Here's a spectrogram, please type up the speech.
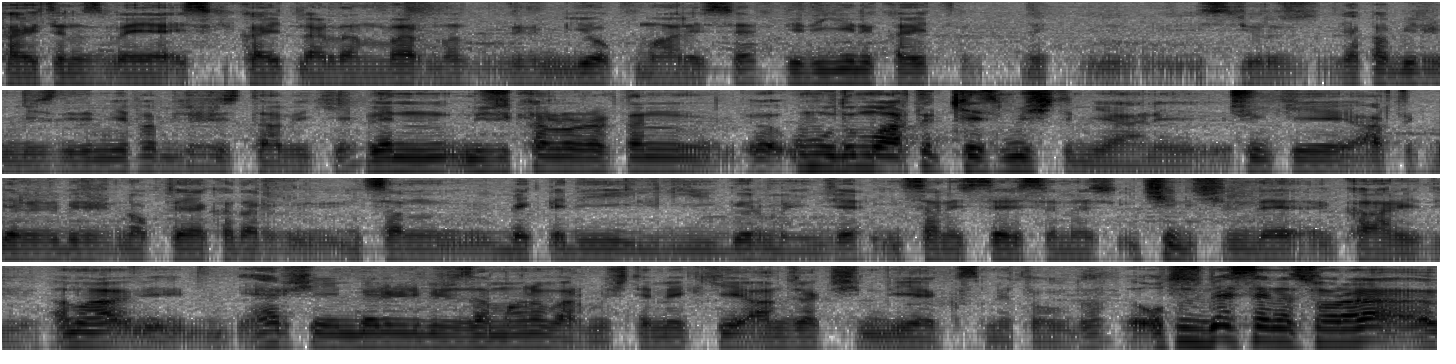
kayıtınız veya eski kayıtlardan var mı? Dedim yok maalesef. Dedi yeni kayıt istiyoruz. Yapabilir miyiz? Dedim yapabiliriz tabii ki. Ben müzikal olaraktan e, umudumu artık kesmiştim yani. Çünkü artık belirli bir noktaya kadar insan beklediği ilgiyi görmeyince insan ister istemez için içinde kahrediyor. Ama e, her şeyin belirli bir zamanı varmış. Demek ki ancak şimdiye kısmet oldu. 35 sene sonra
